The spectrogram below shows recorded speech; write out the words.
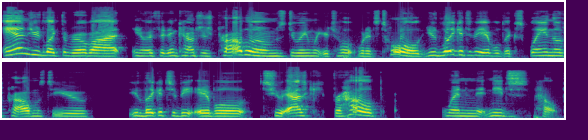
and you'd like the robot, you know, if it encounters problems doing what you're told, what it's told, you'd like it to be able to explain those problems to you. You'd like it to be able to ask for help when it needs help.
